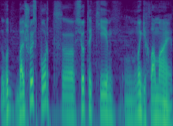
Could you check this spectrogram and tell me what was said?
вот большой спорт э, все-таки многих ломает.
